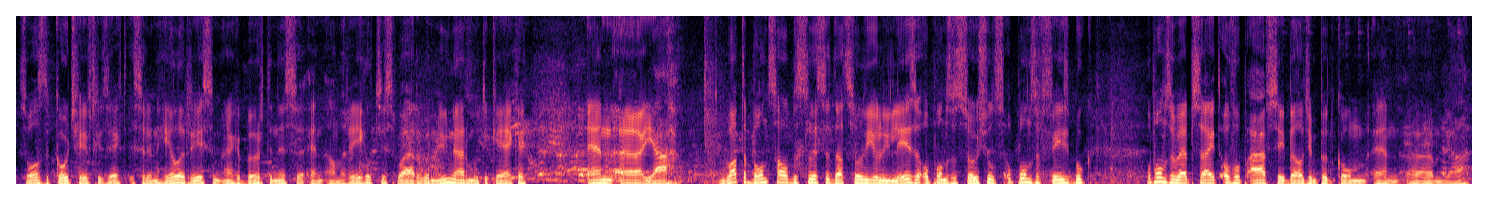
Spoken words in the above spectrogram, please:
zoals de coach heeft gezegd, is er een hele race aan gebeurtenissen en aan regeltjes waar we nu naar moeten kijken. En uh, ja, wat de bond zal beslissen, dat zullen jullie lezen op onze socials, op onze Facebook, op onze website of op afcbelgium.com. En um, ja,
